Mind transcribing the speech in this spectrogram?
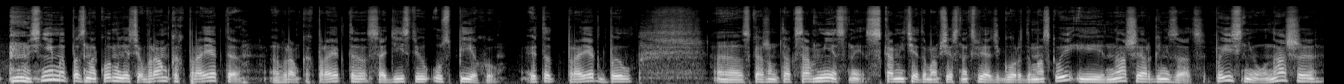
с ней мы познакомились в рамках проекта, в рамках проекта «Содействию успеху». Этот проект был, э, скажем так, совместный с Комитетом общественных связей города Москвы и нашей организацией. Поясню, наши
